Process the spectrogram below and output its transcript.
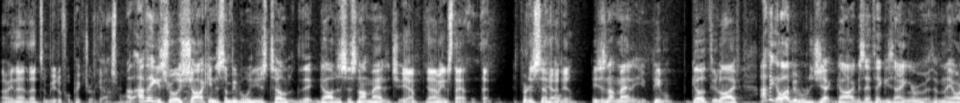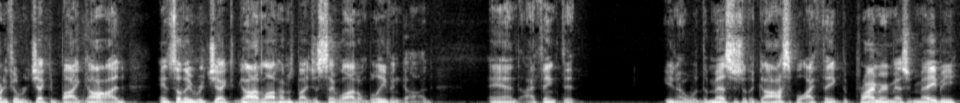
I mean, that, that's a beautiful picture of the gospel. I, I think it's really shocking to some people when you just tell them that God is just not mad at you. yeah, yeah. I mean, it's that that It's pretty simple. idea. He's just not mad at you. People go through life. I think a lot of people reject God because they think He's angry with them. They already feel rejected by God, and so they reject God a lot of times by just saying, "Well, I don't believe in God." And I think that, you know, with the message of the gospel, I think the primary message, maybe,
